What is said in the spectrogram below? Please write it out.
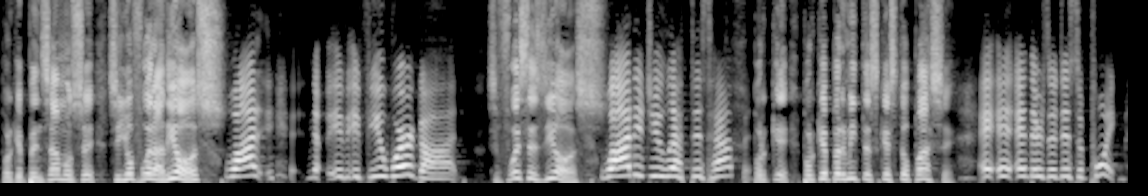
Porque pensamos, eh, si yo fuera Dios, why? no, If, if you were God, si fueses Dios, why did you let this happen? ¿por qué, por qué permites que esto pase? And, and, and there's a disappointment.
